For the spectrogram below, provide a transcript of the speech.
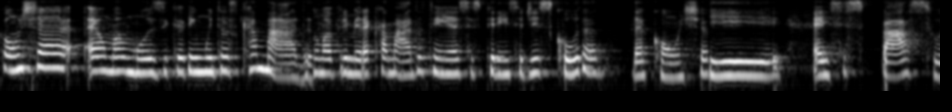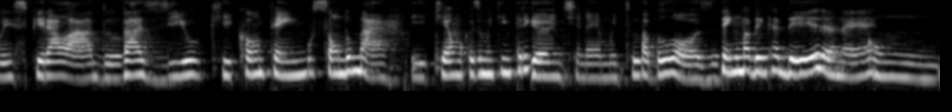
Concha é uma música que tem muitas camadas. Numa primeira camada tem essa experiência de escuta da concha, que é esse espaço espiralado, vazio, que contém o som do mar e que é uma coisa muito intrigante, né? Muito fabulosa. Tem uma brincadeira, né? Com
